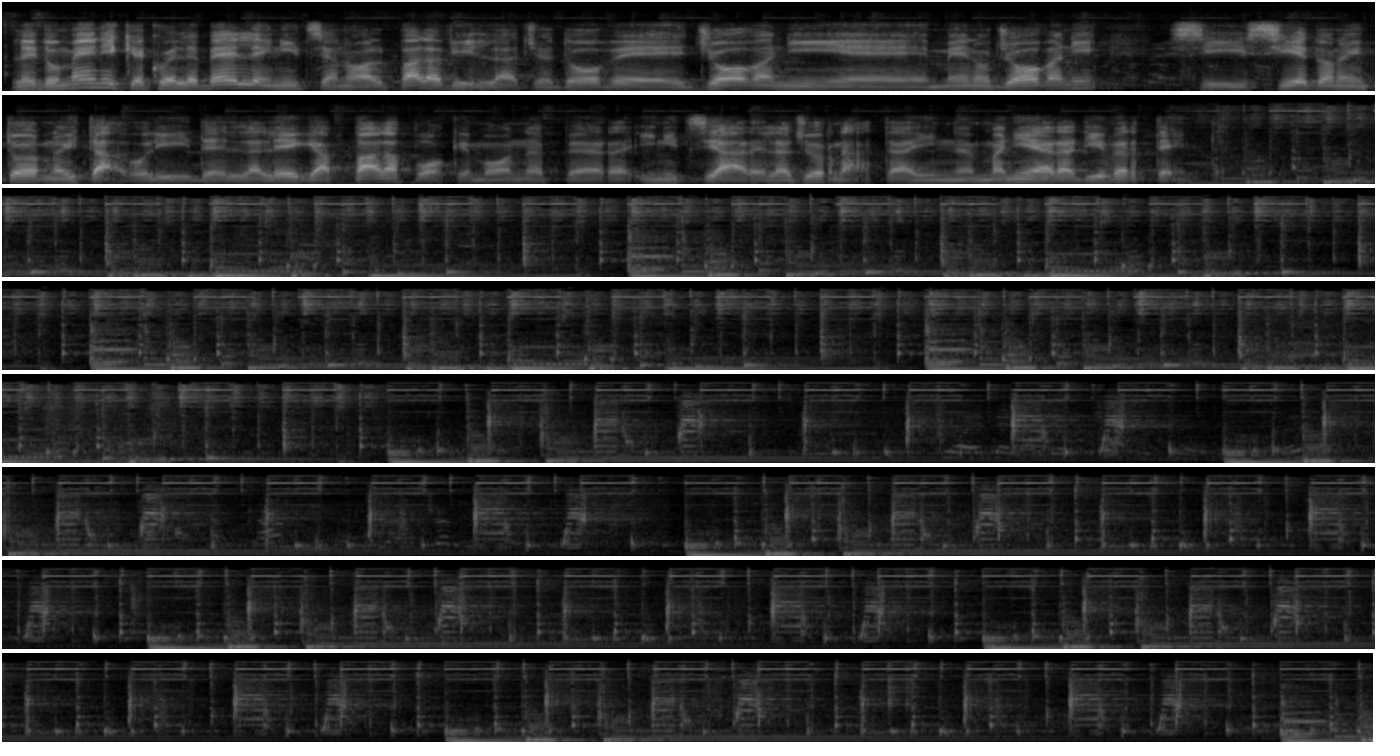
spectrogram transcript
Le domeniche, quelle belle, iniziano al Pala Village, dove giovani e meno giovani si siedono intorno ai tavoli della Lega Pala Pokémon per iniziare la giornata in maniera divertente. Bye.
